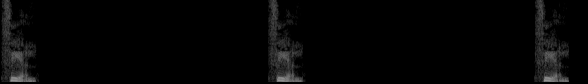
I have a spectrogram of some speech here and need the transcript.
Fel. Fel. Fel.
